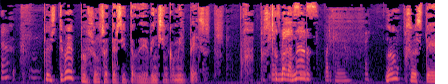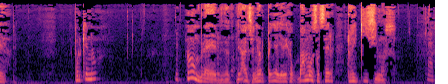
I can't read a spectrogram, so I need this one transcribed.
Ah. Pues te va pues un suétercito de 25 mil pesos. Pues, pues los va a ganar. ¿Por qué no? No, pues este, ¿por qué no? Hombre, ya el señor Peña ya dijo, vamos a ser riquísimos. Claro.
